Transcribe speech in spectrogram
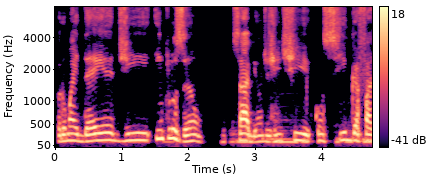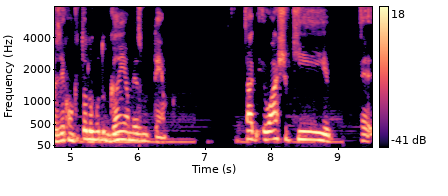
por uma ideia de inclusão, sabe? Onde a gente consiga fazer com que todo mundo ganhe ao mesmo tempo. Sabe? Eu acho que é,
